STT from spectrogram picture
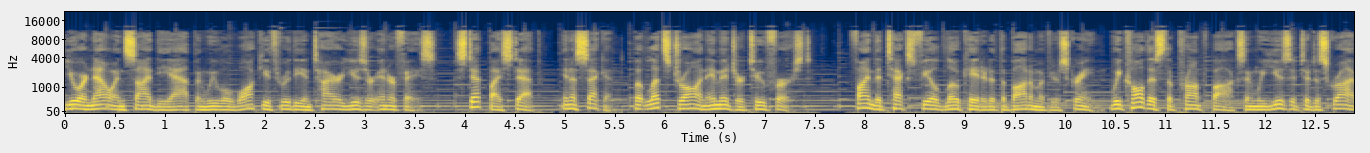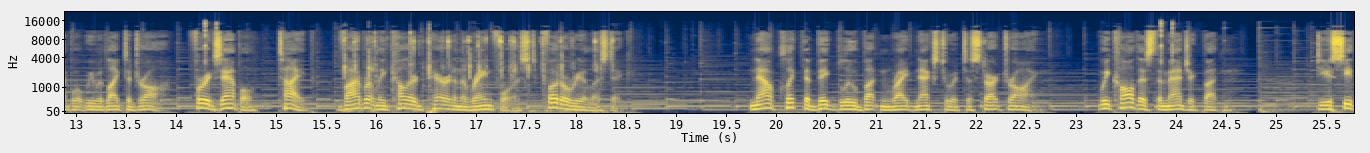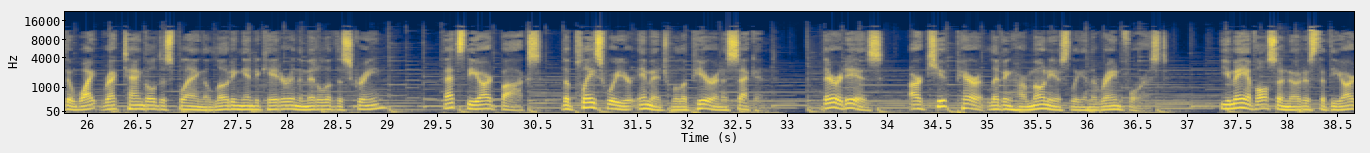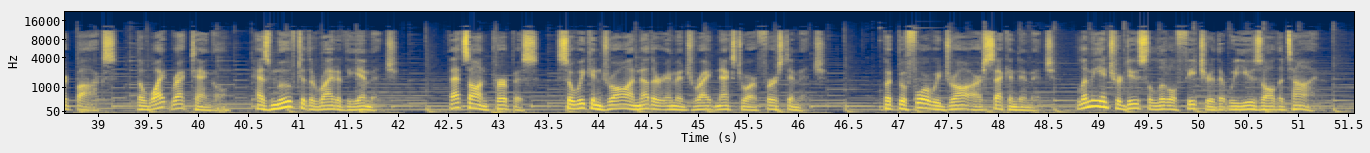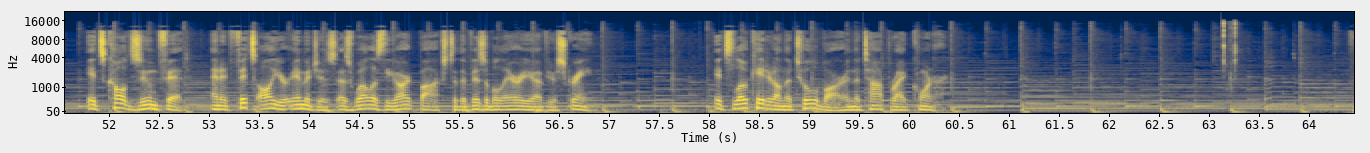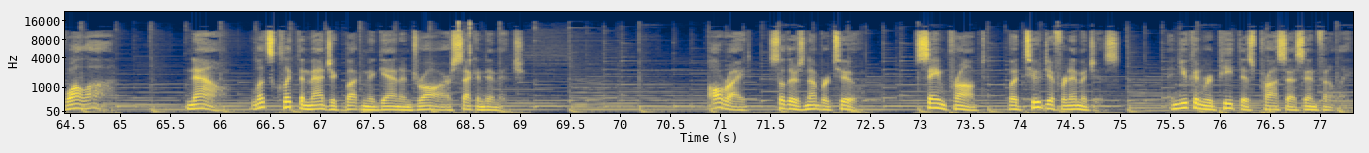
You are now inside the app and we will walk you through the entire user interface, step by step, in a second. But let's draw an image or two first. Find the text field located at the bottom of your screen. We call this the prompt box and we use it to describe what we would like to draw. For example, type, vibrantly colored parrot in the rainforest, photorealistic. Now click the big blue button right next to it to start drawing. We call this the magic button. Do you see the white rectangle displaying a loading indicator in the middle of the screen? That's the art box, the place where your image will appear in a second. There it is, our cute parrot living harmoniously in the rainforest. You may have also noticed that the art box, the white rectangle, has moved to the right of the image. That's on purpose, so we can draw another image right next to our first image. But before we draw our second image, let me introduce a little feature that we use all the time. It's called Zoom Fit, and it fits all your images as well as the art box to the visible area of your screen. It's located on the toolbar in the top right corner. Voila! Now, let's click the magic button again and draw our second image. Alright, so there's number 2. Same prompt, but two different images. And you can repeat this process infinitely.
